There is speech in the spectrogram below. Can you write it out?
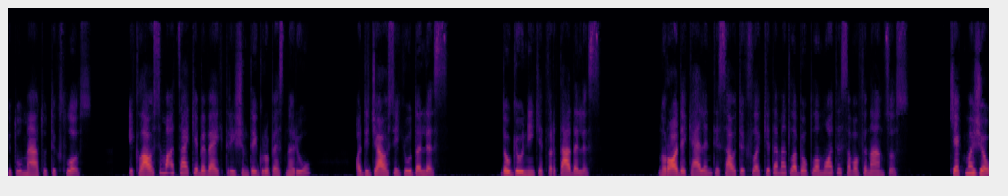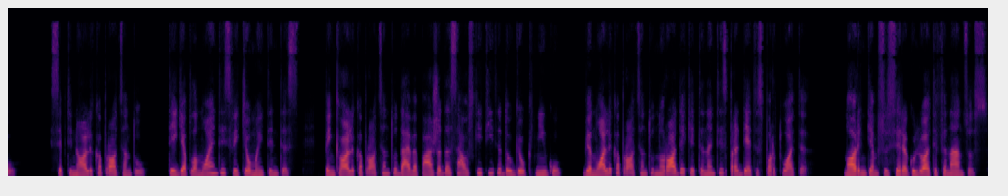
kitų metų tikslus. Į klausimą atsakė beveik 300 grupės narių, o didžiausia jų dalis - daugiau nei ketvirtadalis - nurodė kelinti savo tikslą kitąmet labiau planuoti savo finansus. Kiek mažiau - 17 procentų - teigia planuojantys veikiau maitintis, 15 procentų davė pažadą savo skaityti daugiau knygų, 11 procentų nurodė ketinantys pradėti sportuoti, norintiems susireguliuoti finansus.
